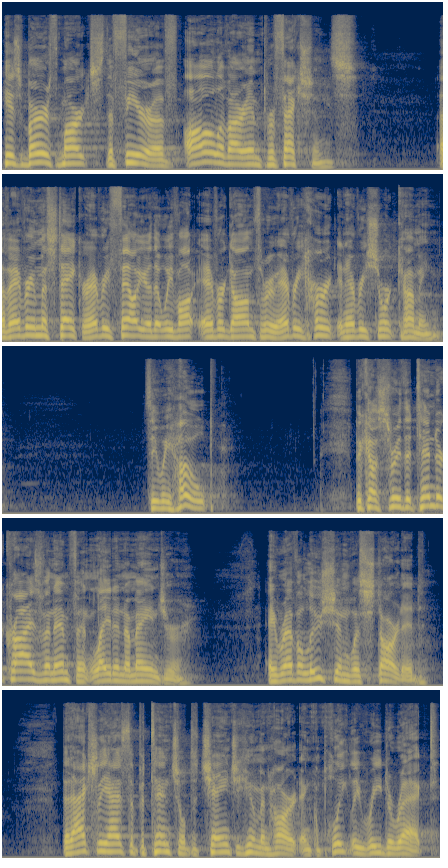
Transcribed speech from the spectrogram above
His birth marks the fear of all of our imperfections, of every mistake or every failure that we've ever gone through, every hurt and every shortcoming. See, we hope because through the tender cries of an infant laid in a manger, a revolution was started that actually has the potential to change a human heart and completely redirect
